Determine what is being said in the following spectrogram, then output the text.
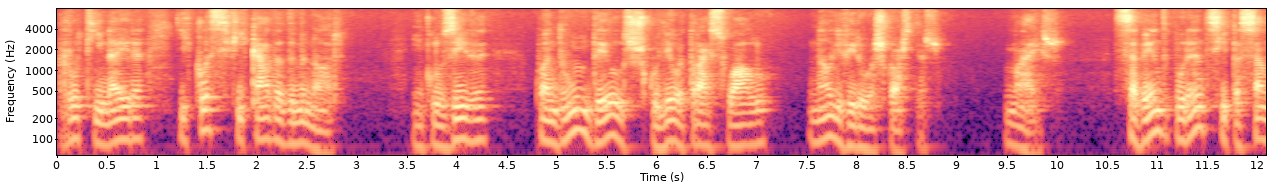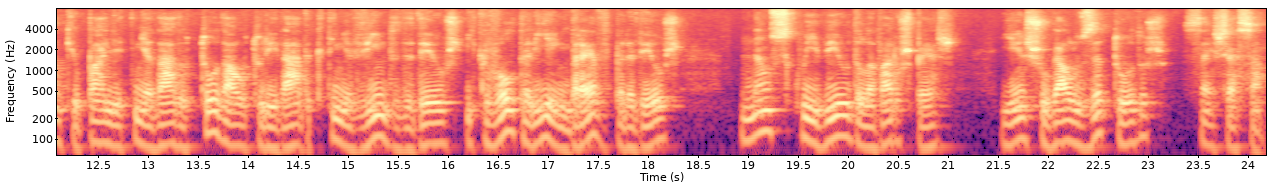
rotineira e classificada de menor. Inclusive, quando um deles escolheu atraiçoá-lo, não lhe virou as costas. Mas, sabendo por antecipação que o Pai lhe tinha dado toda a autoridade que tinha vindo de Deus e que voltaria em breve para Deus, não se coibiu de lavar os pés e enxugá-los a todos, sem exceção.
